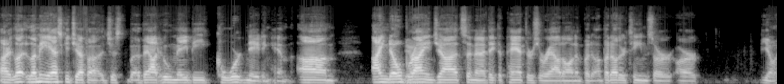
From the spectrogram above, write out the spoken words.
All right, let, let me ask you, Jeff, uh, just about who may be coordinating him. Um, I know yeah. Brian Johnson, and I think the Panthers are out on him, but but other teams are are you know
